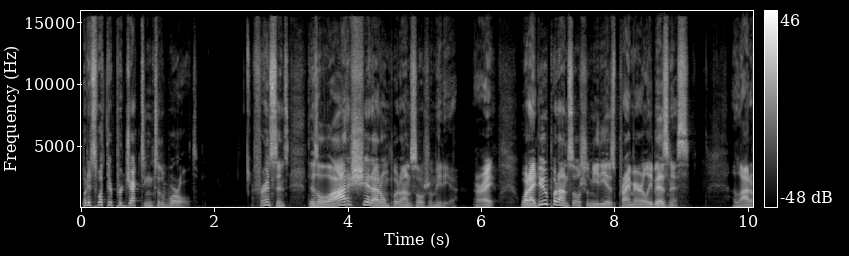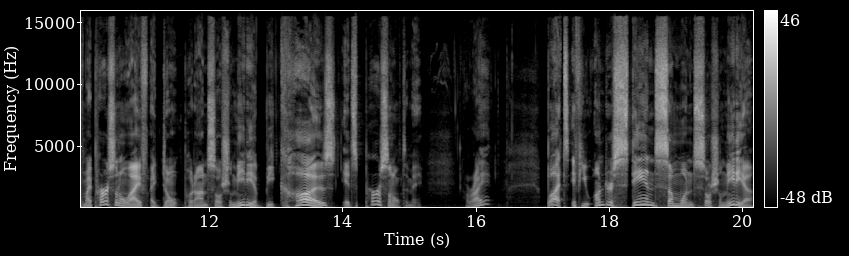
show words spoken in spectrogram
but it's what they're projecting to the world. For instance, there's a lot of shit I don't put on social media. All right. What I do put on social media is primarily business. A lot of my personal life I don't put on social media because it's personal to me. All right. But if you understand someone's social media,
